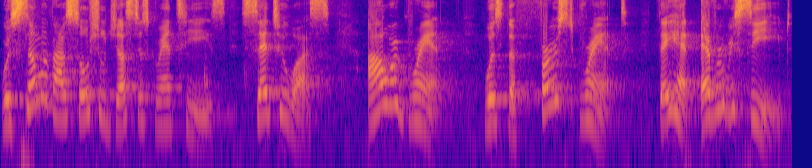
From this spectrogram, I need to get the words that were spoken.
were some of our social justice grantees said to us, our grant was the first grant they had ever received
